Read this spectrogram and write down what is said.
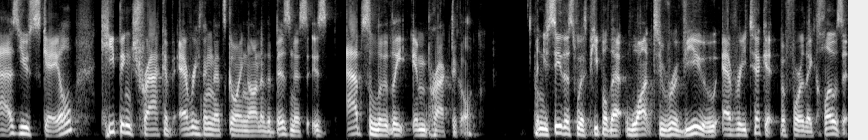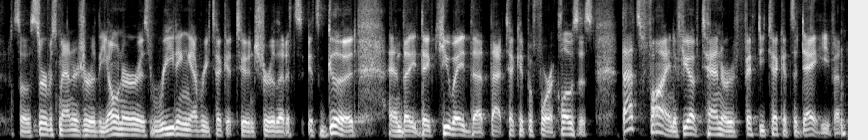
as you scale, keeping track of everything that's going on in the business is absolutely impractical. And you see this with people that want to review every ticket before they close it. So the service manager or the owner is reading every ticket to ensure that it's it's good and they, they've QA'd that, that ticket before it closes. That's fine if you have 10 or 50 tickets a day even,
